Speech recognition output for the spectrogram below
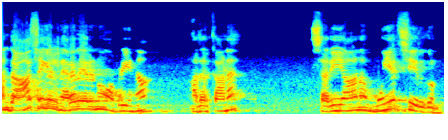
அந்த ஆசைகள் நிறைவேறணும் அப்படின்னா அதற்கான சரியான முயற்சி இருக்கணும்.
